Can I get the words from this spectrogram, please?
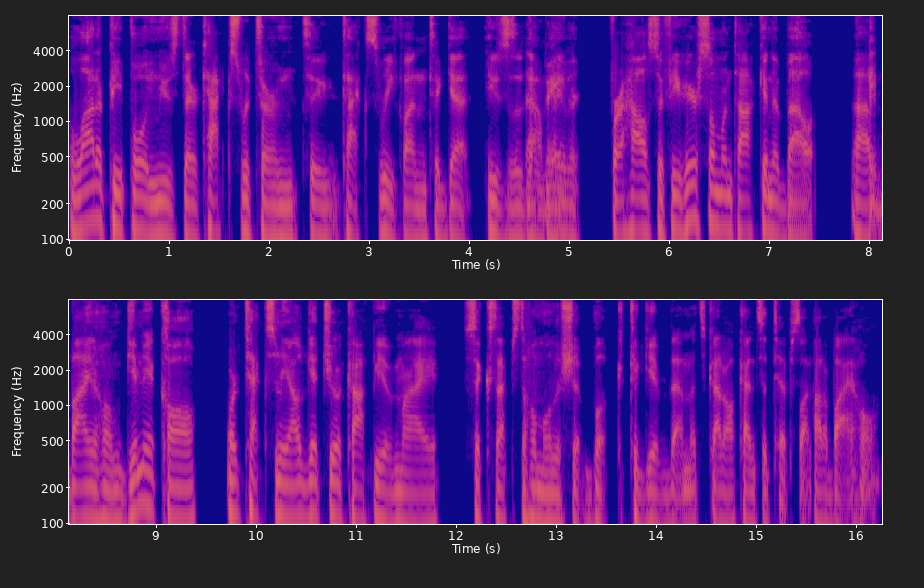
A lot of people use their tax return to tax refund to get use as a down payment for a house. If you hear someone talking about uh, buying a home, give me a call or text me. I'll get you a copy of my Six Steps to Homeownership book to give them. It's got all kinds of tips on how to buy a home.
